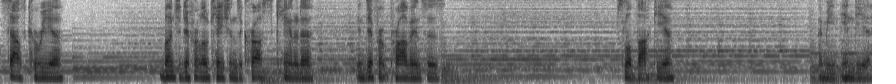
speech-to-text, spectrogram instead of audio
South Korea, a bunch of different locations across Canada in different provinces, Slovakia, I mean, India.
